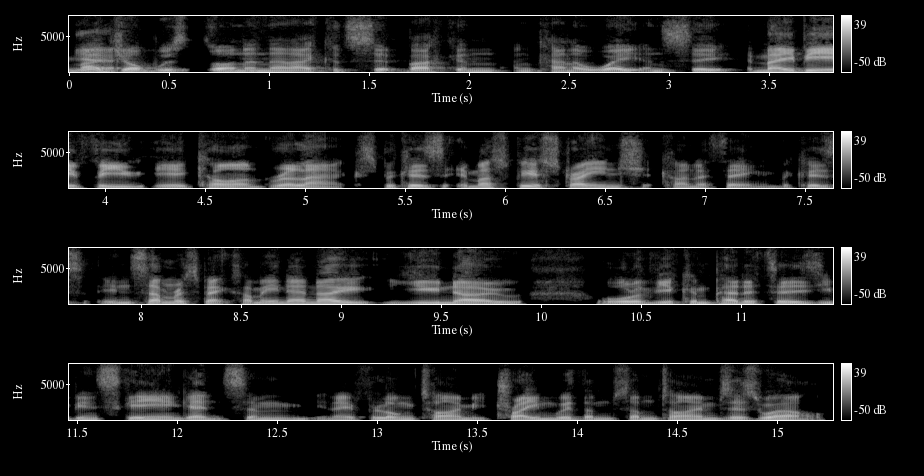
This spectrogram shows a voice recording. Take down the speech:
my job was done, and then I could sit back and, and kind of wait and see. Maybe if you, you can't relax, because it must be a strange kind of thing. Because in some respects, I mean, I know you know all of your competitors, you've been skiing against them, you know, for a long time. You train with them sometimes as well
